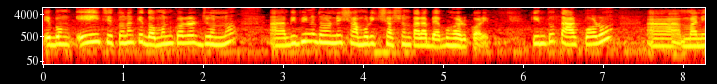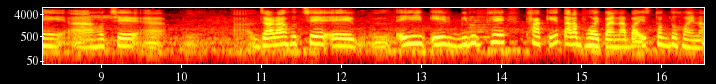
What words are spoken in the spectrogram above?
এবং এই চেতনাকে দমন করার জন্য বিভিন্ন ধরনের সামরিক শাসন তারা ব্যবহার করে। কিন্তু তারপরও মানে হচ্ছে যারা হচ্ছে এই, এর বিরুদ্ধে থাকে, তারা ভয় পায় না বা স্তব্ধ হয় না।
